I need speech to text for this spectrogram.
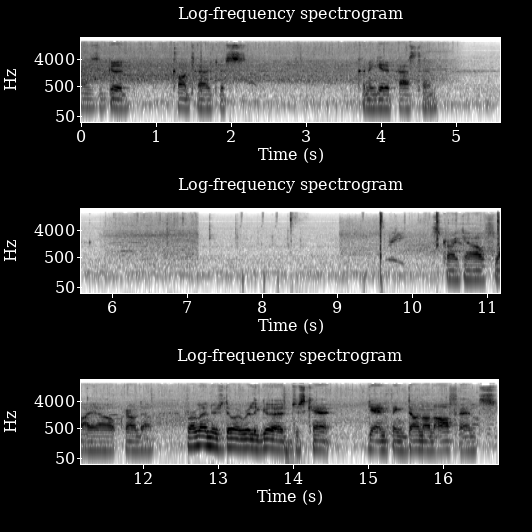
That was a good contact, just couldn't get it past him. Strike out, fly out, ground out. Verlander's doing really good, just can't get anything done on offense.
